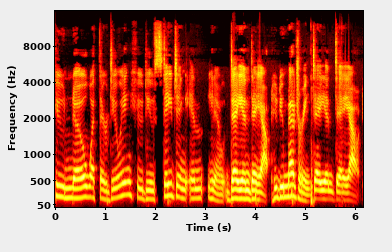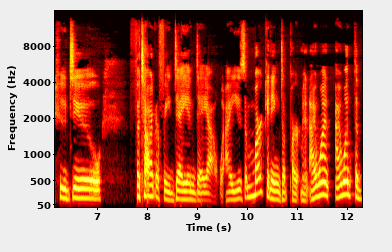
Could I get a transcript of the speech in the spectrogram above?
who know what they're doing who do staging in you know day in day out who do measuring day in day out who do photography day in day out. I use a marketing department. I want i want the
